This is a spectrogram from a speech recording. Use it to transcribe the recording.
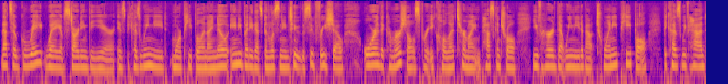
that's a great way of starting the year is because we need more people. And I know anybody that's been listening to the Sue Fries Show or the commercials for E. coli, termite, and pest control, you've heard that we need about 20 people because we've had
